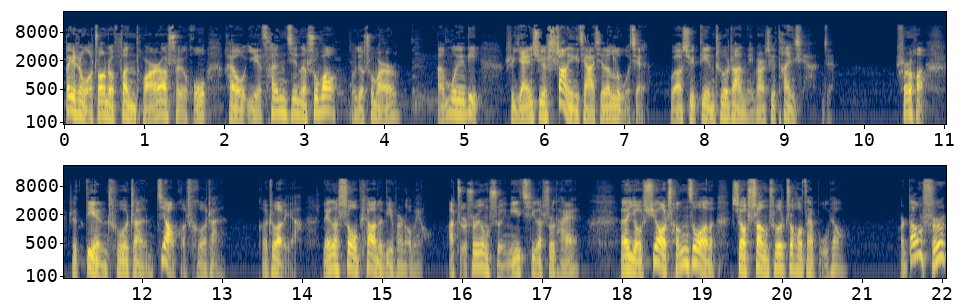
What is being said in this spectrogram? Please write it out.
背上我装着饭团啊、水壶还有野餐巾的书包，我就出门了。啊，目的地是延续上一假期的路线，我要去电车站那边去探险去。说实话，这电车站叫个车站，可这里啊，连个售票的地方都没有啊，只是用水泥砌个石台，呃，有需要乘坐的，需要上车之后再补票。而当时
